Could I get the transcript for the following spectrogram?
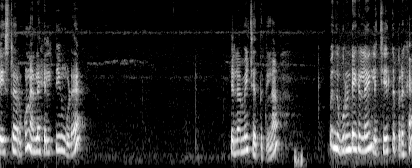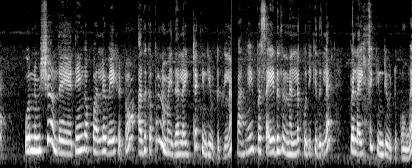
டேஸ்ட்டாக இருக்கும். நல்ல ஹெல்த்தியும் கூட. எல்லாமே சேர்த்துக்கலாம். இப்போ இந்த உருண்டைகளில் இல்லை சேர்த்த பிறகு ஒரு நிமிஷம் அந்த தேங்காய் பாலில் வேகட்டும். அதுக்கப்புறம் நம்ம இதை லைட்டாக கிண்டி விட்டுக்கலாம். பாருங்கள் இப்போ சைடில் நல்லா கொதிக்குது இல்லை இப்போ லைட்டாக கிண்டி விட்டுக்கோங்க.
